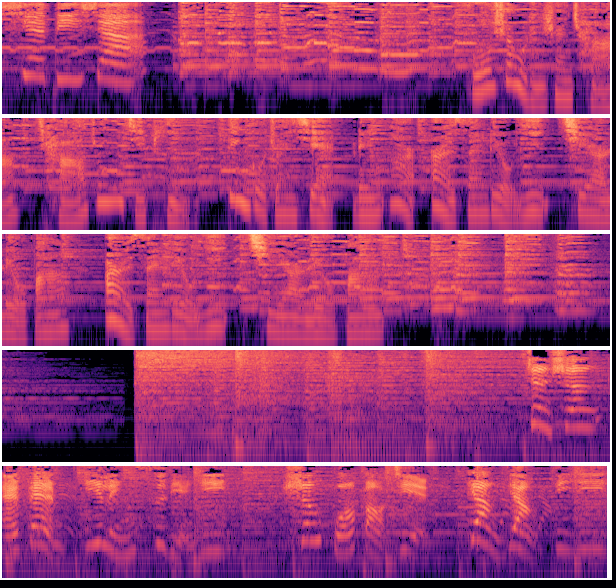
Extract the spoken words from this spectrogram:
谢陛下。福寿梨山茶，茶中极品。订购专线零二二三六一七二六八二三六一七二六八。正声 FM 一零四点一，生活保健样样第一。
